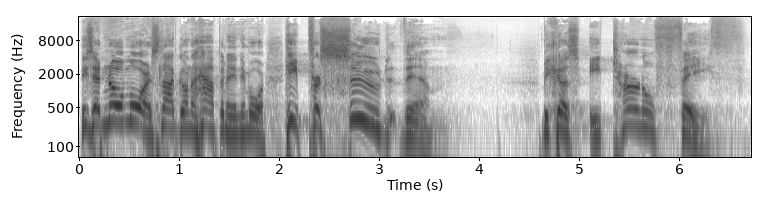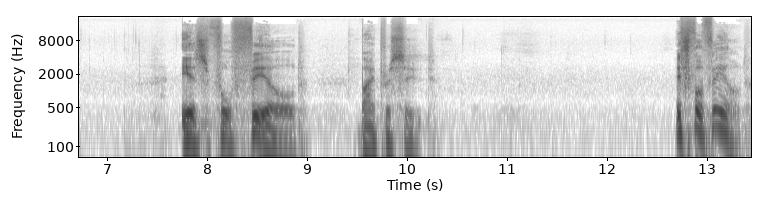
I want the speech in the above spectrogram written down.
He said, No more, it's not going to happen anymore. He pursued them because eternal faith is fulfilled by pursuit. It's fulfilled.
